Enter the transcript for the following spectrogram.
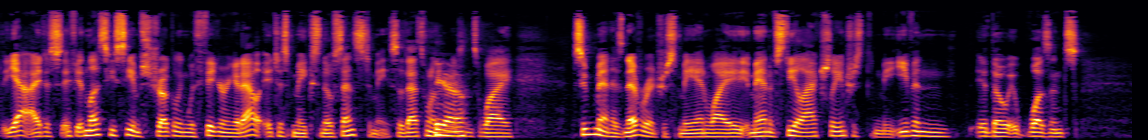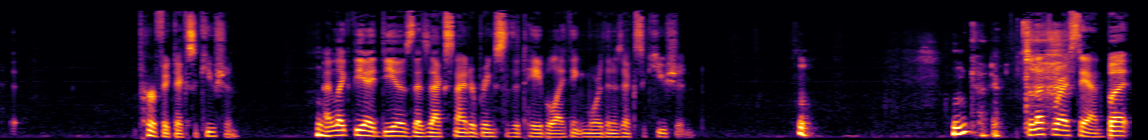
yeah i just if unless you see him struggling with figuring it out it just makes no sense to me. So that's one of the Yeah. reasons why superman has never interested me and why man of steel actually interested me even though it wasn't perfect execution I like the ideas that Zack Snyder brings to the table. I think more than his execution. okay. So that's where I stand. But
